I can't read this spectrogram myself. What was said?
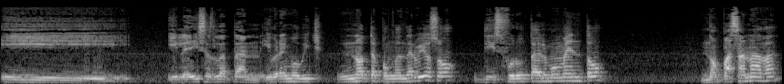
y, y le dice Zlatan Ibrahimovic, no te pongas nervioso, disfruta el momento, no pasa nada,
